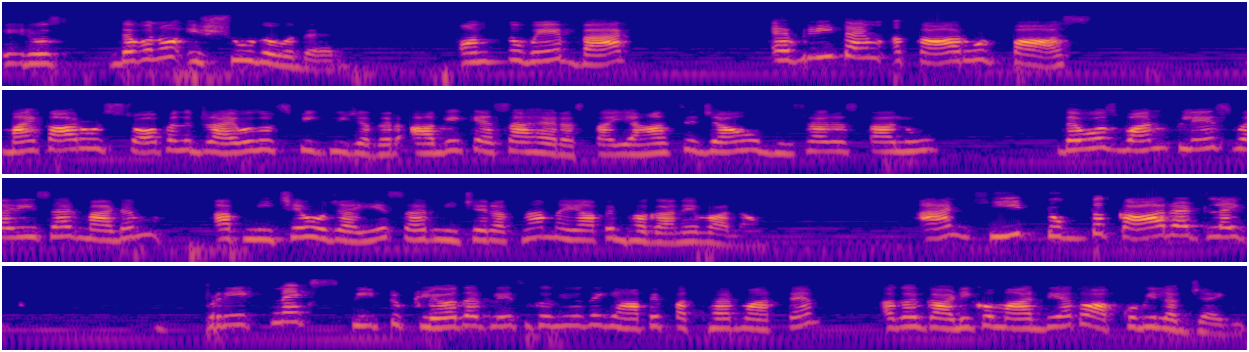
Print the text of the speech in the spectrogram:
It was there were no issues over there. On the way back, every time a car would pass, my car would stop and the drivers would speak to each other. आगे कैसा है रास्ता? यहाँ से जाऊँ दूसरा रास्ता लूँ. There was one place where he said, "Madam, आप नीचे हो जाइए सर नीचे रखना मैं यहाँ पे भगाने वाला हूँ." And he took the car at like breakneck speed to clear that place because he was like यहाँ पे पत्थर मारते हैं अगर गाड़ी को मार दिया तो आपको भी लग जाएगी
